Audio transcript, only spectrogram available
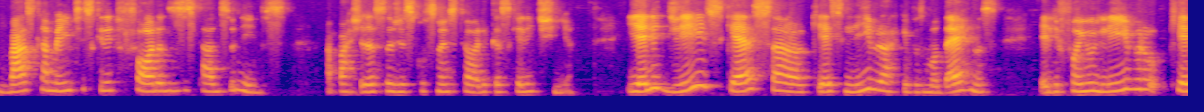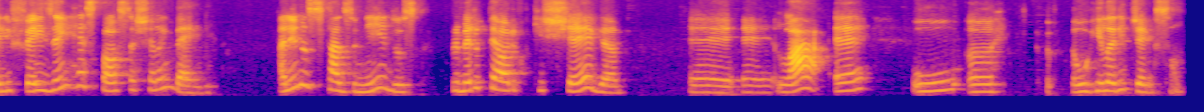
basicamente escrito fora dos Estados Unidos, a partir dessas discussões teóricas que ele tinha. E ele diz que essa, que esse livro, Arquivos Modernos, ele foi um livro que ele fez em resposta a Schellenberg. Ali nos Estados Unidos, o primeiro teórico que chega é, é, lá é o, uh, o Hillary Jackson.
